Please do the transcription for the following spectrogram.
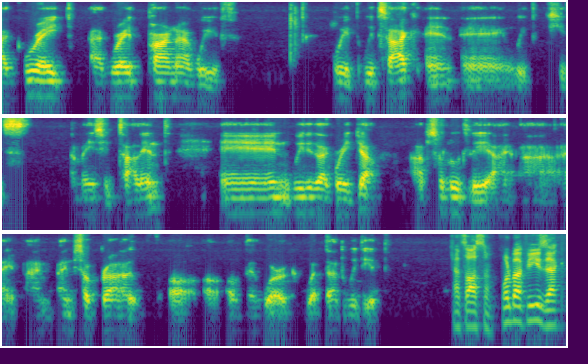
a great a great partner with with with zach and and with his amazing talent and we did a great job. Absolutely i i i'm, I'm so proud of, of the work that we did. That's awesome. What about for you zach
